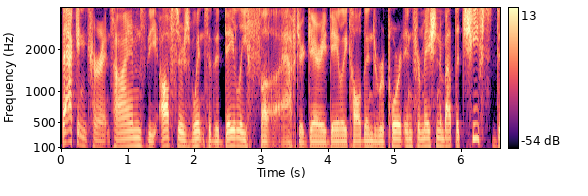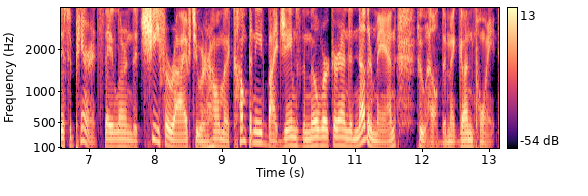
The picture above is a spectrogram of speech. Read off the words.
Back in current times, the officers went to the Daily Pho after Gary Daly called in to report information about the chief's disappearance. They learned the chief arrived to her home accompanied by James the millworker and another man who held them at gunpoint.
